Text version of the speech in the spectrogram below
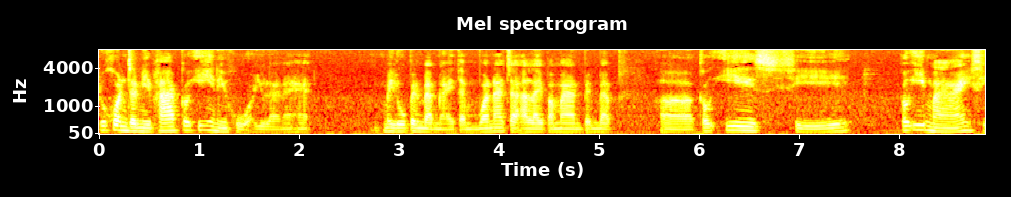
ทุกคนจะมีภาพเก้าอี้ในหัวอยู่แล้วนะฮะ ไม่รู้เป็นแบบไหนแต่ว่าน่าจะอะไรประมาณเป็นแบบเก้าอี้สีเก้าอี้ไม้ สี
